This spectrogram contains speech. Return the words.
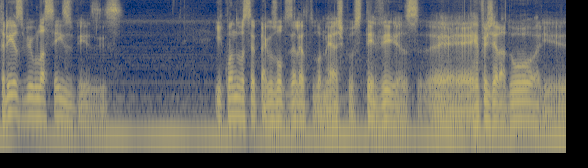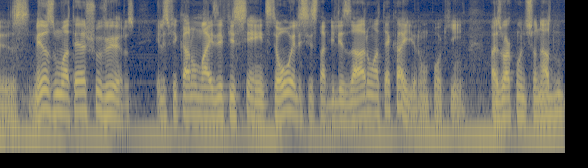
3,6 vezes. E quando você pega os outros eletrodomésticos, TVs, é, refrigeradores, mesmo até chuveiros, eles ficaram mais eficientes, ou eles se estabilizaram até caíram um pouquinho. Mas o ar-condicionado,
